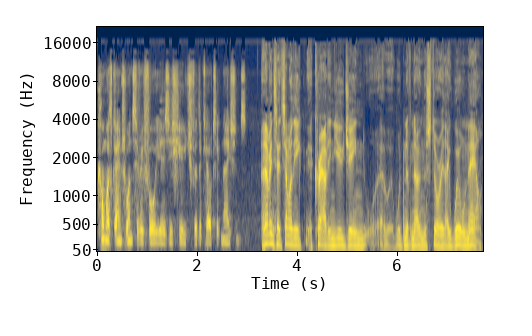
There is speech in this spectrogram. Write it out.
Commonwealth Games once every four years is huge for the Celtic nations. And having said some of the crowd in Eugene uh, wouldn't have known the story, they will now.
